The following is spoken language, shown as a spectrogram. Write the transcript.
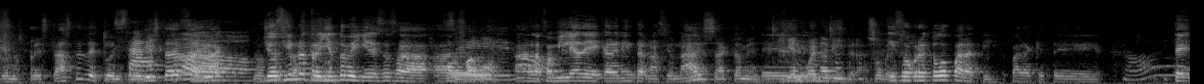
que nos prestaste de tu Exacto. entrevista de radio. Nos Yo siempre trayendo bellezas a, a- Por favor. a la familia de Cadena Internacional. Exactamente. Eh, y en buena vibra, sobre Y sobre todo para ti, para que te, te,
